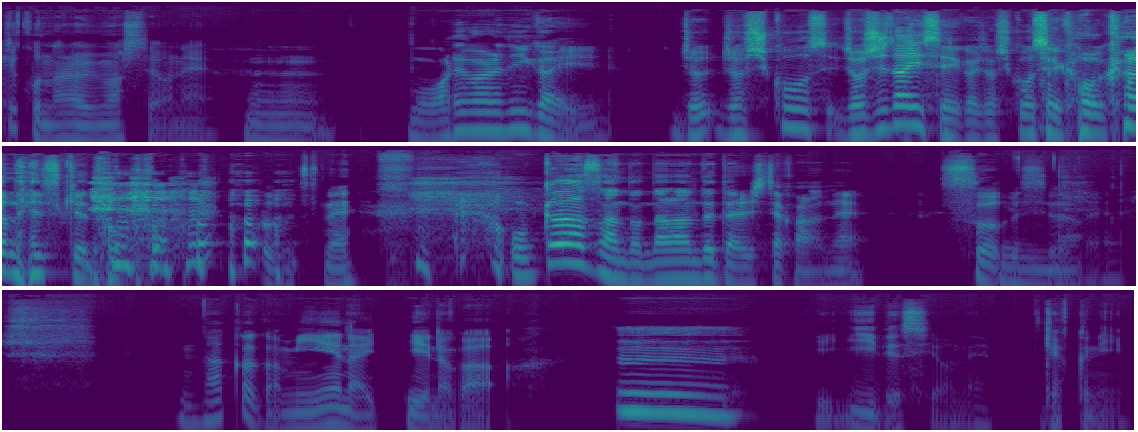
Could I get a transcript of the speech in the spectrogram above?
結構並びましたよね。うん。もう我々以外、女女子高生、女子大生か女子高生かわからないですけど、そうですね。お母さんと並んでたりしたからね。そうですよね。中が見えないっていうのがうんいいいですよね。逆に。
